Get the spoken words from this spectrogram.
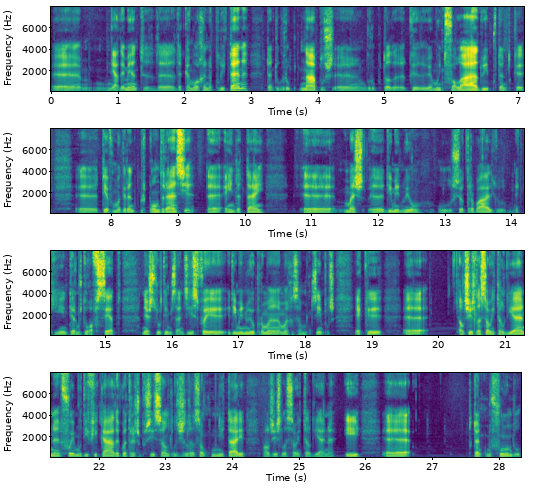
Uh, nomeadamente da, da, Camorra Napolitana, portanto, o grupo de Nápoles, uh, um grupo todo, que é muito falado e, portanto, que uh, teve uma grande preponderância, ainda tem, mas diminuiu o seu trabalho aqui em termos do offset nestes últimos anos. E isso foi, diminuiu por uma, uma razão muito simples, é que a legislação italiana foi modificada com a transposição da legislação comunitária para a legislação italiana. E, uh, portanto, no fundo,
